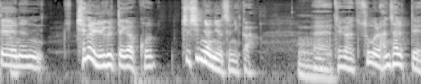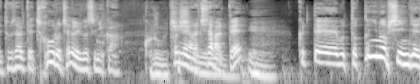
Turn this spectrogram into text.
때는 책을 읽을 때가 곧 70년이었으니까 어. 예, 제가 21살 때, 2살 때 처음으로 책을 읽었으니까. 그러면 천재나라 시작할 때. 예. 그때부터 끊임없이 이제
